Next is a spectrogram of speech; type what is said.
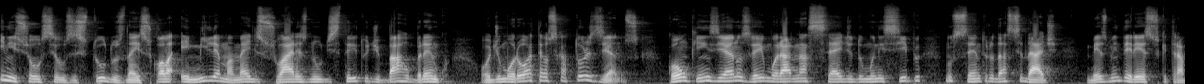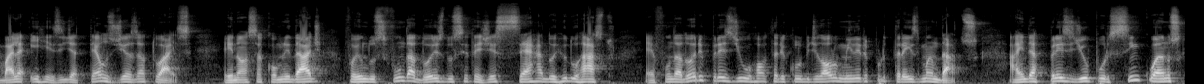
iniciou seus estudos na escola Emília Mamed Soares, no distrito de Barro Branco, onde morou até os 14 anos. Com 15 anos, veio morar na sede do município, no centro da cidade, mesmo endereço que trabalha e reside até os dias atuais. Em nossa comunidade, foi um dos fundadores do CTG Serra do Rio do Rastro, é fundador e presidiu o Rotary Clube de Lauro Miller por três mandatos. Ainda presidiu por cinco anos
